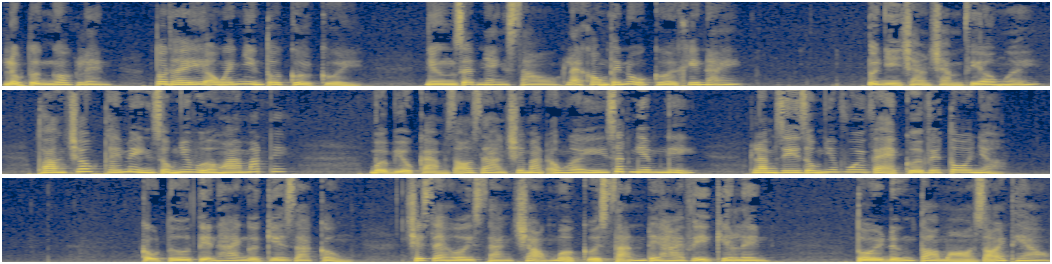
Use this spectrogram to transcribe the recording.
Lúc tôi ngước lên, Tôi thấy ông ấy nhìn tôi cười cười, Nhưng rất nhanh sau lại không thấy nụ cười khi nãy. Tôi nhìn chằm chằm phía ông ấy, Thoáng chốc thấy mình giống như vừa hoa mắt ấy. Bởi biểu cảm rõ ràng trên mặt ông ấy rất nghiêm nghị Làm gì giống như vui vẻ cười với tôi nhở Cậu Tư tiện hai người kia ra cổng Chiếc xe hơi sang trọng mở cửa sẵn để hai vị kia lên Tôi đứng tò mò dõi theo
